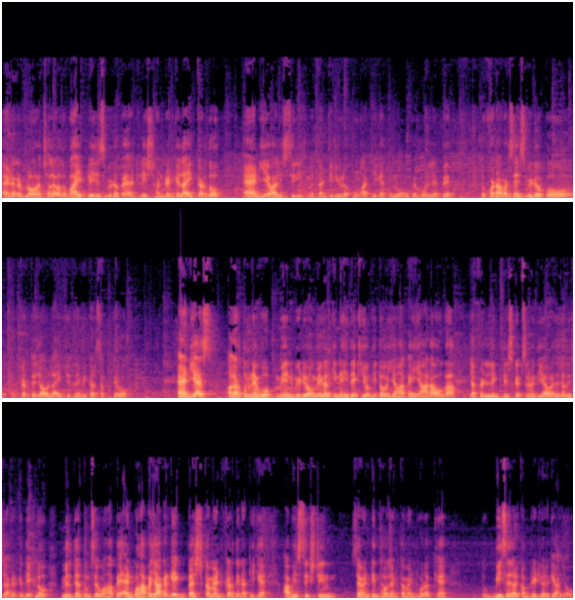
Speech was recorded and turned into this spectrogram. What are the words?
एंड अगर ब्लॉग अच्छा लगा तो भाई प्लीज़ इस वीडियो पे एटलीस्ट हंड्रेड के लाइक कर दो। एंड ये वाली सीरीज़ में कंटिन्यू रखूँगा, ठीक है? तुम लोगों के बोलने पे। तो फटाफट से इस वीडियो को करते जाओ लाइक जितने भी कर सकते हो। एंड यस yes, अगर तुमने वो मेन वीडियो ओमेगल की नहीं देखी होगी तो यहाँ कहीं आ रहा होगा या फिर लिंक डिस्क्रिप्शन में दिया हुआ है तो जल्दी जाकर के देख लो। मिलते हैं तुमसे वहाँ पे। एंड वहाँ पे जाकर के एक बेस्ट कमेंट कर देना ठीक है? अभी सिक्सटीन सेवनटीन थाउज़ेंड कमेंट हो रखे हैं तो बीस हज़ार कंप्लीट करके आ जाओ।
